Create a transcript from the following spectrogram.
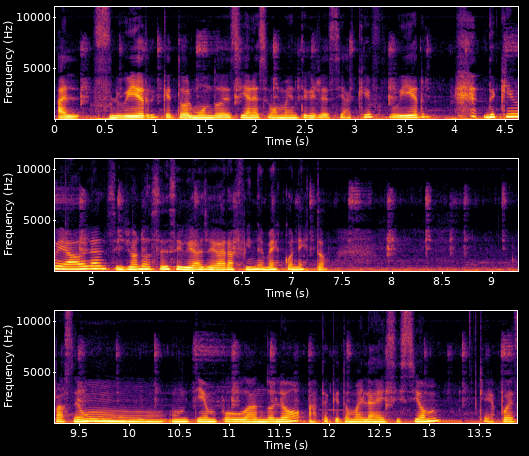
al fluir que todo el mundo decía en ese momento y que yo decía, ¿qué fluir? ¿De qué me hablan si yo no sé si voy a llegar a fin de mes con esto? Pasé un, un tiempo dudándolo hasta que tomé la decisión, que después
